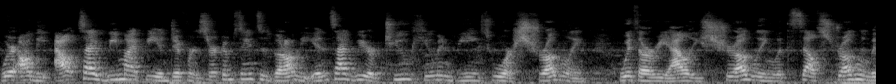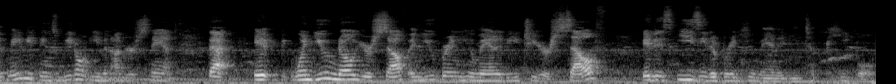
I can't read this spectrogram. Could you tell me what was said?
Where on the outside we might be in different circumstances, but on the inside we are two human beings who are struggling with our reality, struggling with self, struggling with maybe things we don't even understand. That it when you know yourself and you bring humanity to yourself, it is easy to bring humanity to people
